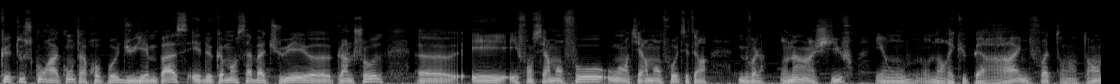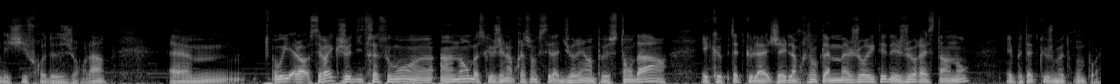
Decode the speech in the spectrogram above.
que tout ce qu'on raconte à propos du Game Pass et de comment ça va tuer plein de choses est, foncièrement faux ou entièrement faux etc mais voilà on a un chiffre et on, on en récupérera une fois de temps en temps des chiffres de ce genre là euh, oui, alors c'est vrai que je dis très souvent euh, un an parce que j'ai l'impression que c'est la durée un peu standard et que peut-être que j'ai l'impression que la majorité des jeux restent un an, mais peut-être que je me trompe, ouais.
